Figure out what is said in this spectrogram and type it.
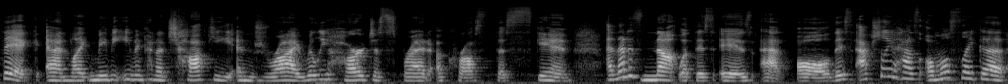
thick and like maybe even kind of chalky and dry, really hard to spread across the skin. And that is not what this is at all. This actually has almost like a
